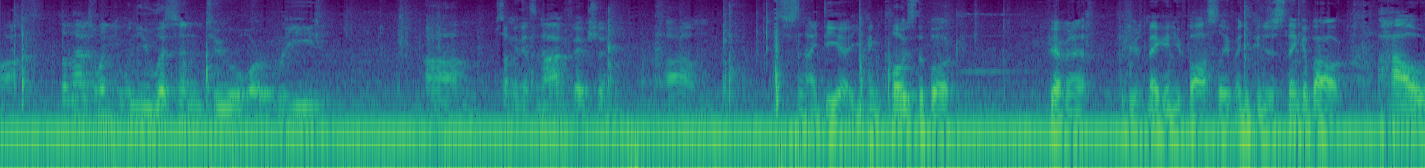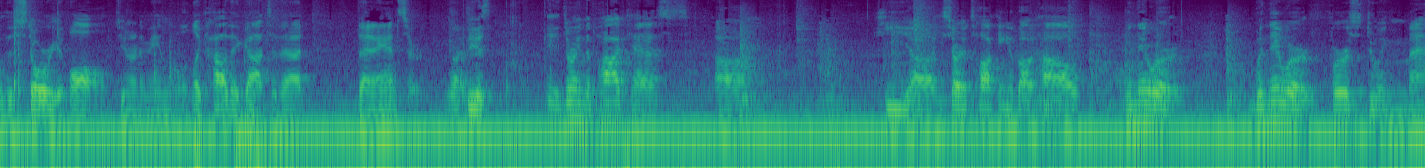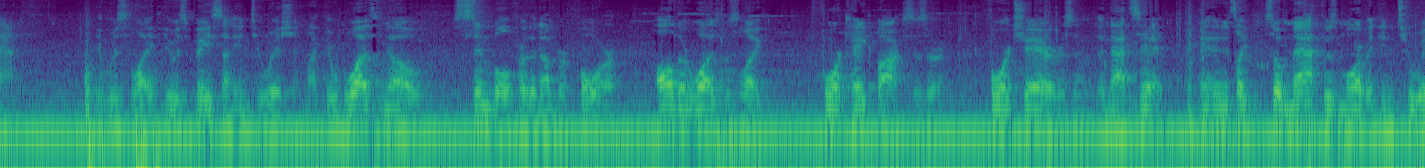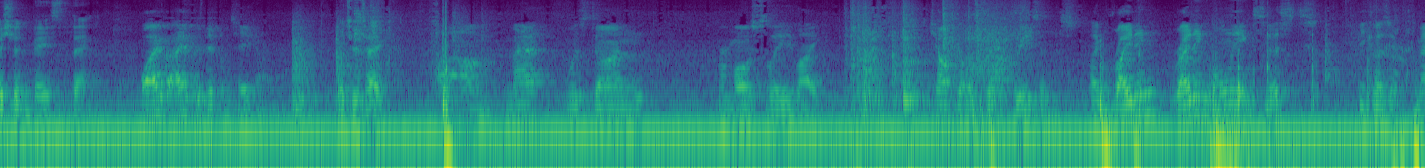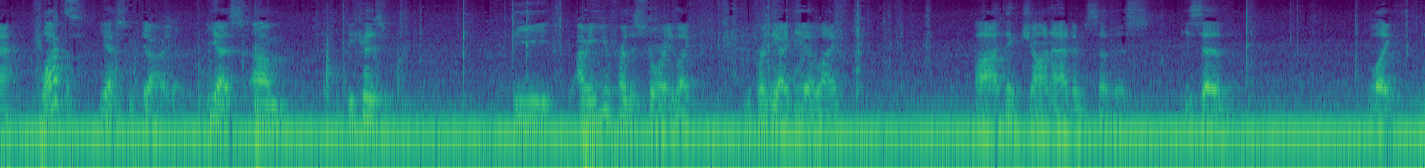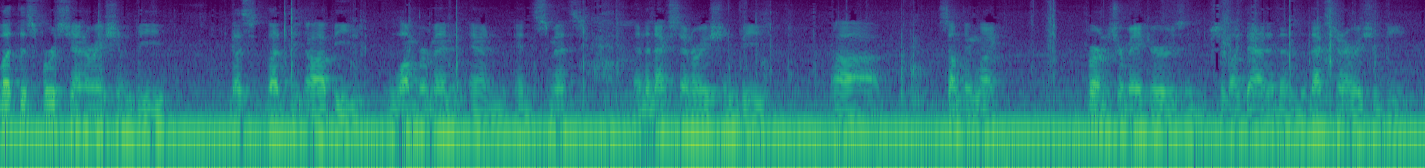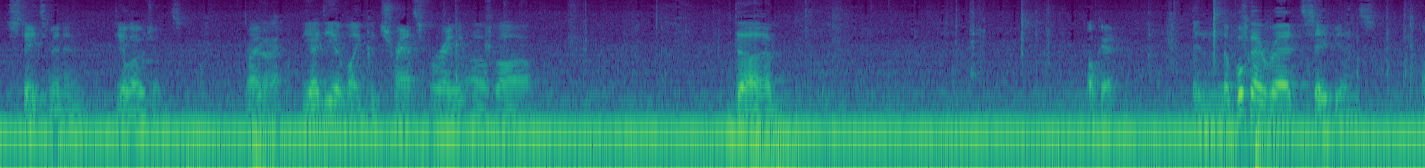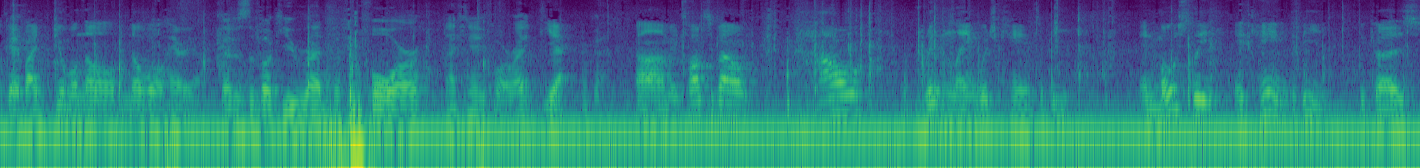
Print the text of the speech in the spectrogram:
box. Sometimes when you when you listen to or read um, something that's nonfiction, um, it's just an idea. You can close the book if you're having a if it's making you fall asleep, and you can just think about how the story evolved. You know what I mean? Like how they got to that that answer. Right. Because eh, during the podcast. Um, he uh, he started talking about how when they were when they were first doing math, it was like it was based on intuition. Like there was no symbol for the number four. All there was was like four cake boxes or four chairs, and, and that's it. And, and it's like so math was more of an intuition based thing. Well, I have, I have a different take on it. What's your take? Um, math was done for mostly like calculative reasons. Like writing, writing only exists because of math. What? Yes. Yeah, yeah. Yes. Um, because the, I mean, you've heard the story. Like, you've heard the idea. Like, uh, I think John Adams said this. He said, like, let this first generation be, let's let be, uh, be lumbermen and and smiths, and the next generation be uh, something like furniture makers and shit like that, and then the next generation be statesmen and theologians, right? Okay. The idea of like the transferring of uh, the okay, in the book I read, *Sapiens*, okay, by Yuval No- Noah Harari. That is the book you read before 1984, right? Yeah, Okay. um, it talks about how written language came to be. And mostly it came to be because,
